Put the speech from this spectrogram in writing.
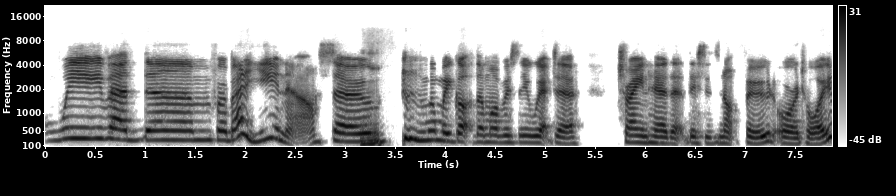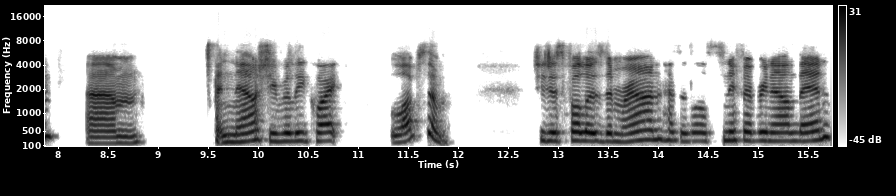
we've had them for about a year now. So when we got them, obviously we had to train her that this is not food or a toy. Um, and now she really quite loves them. She just follows them around, has a little sniff every now and then.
